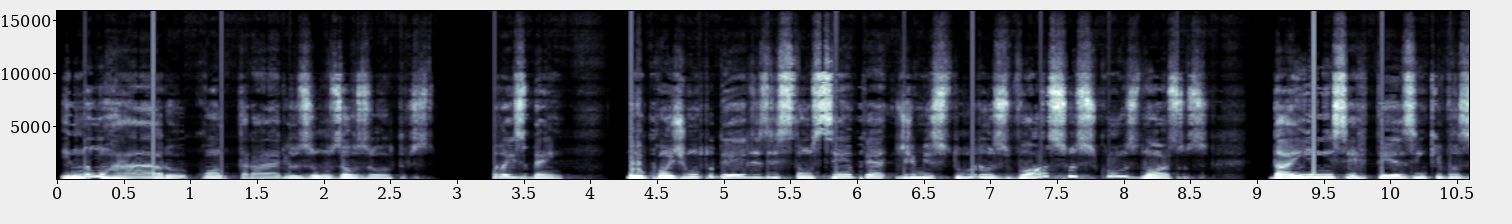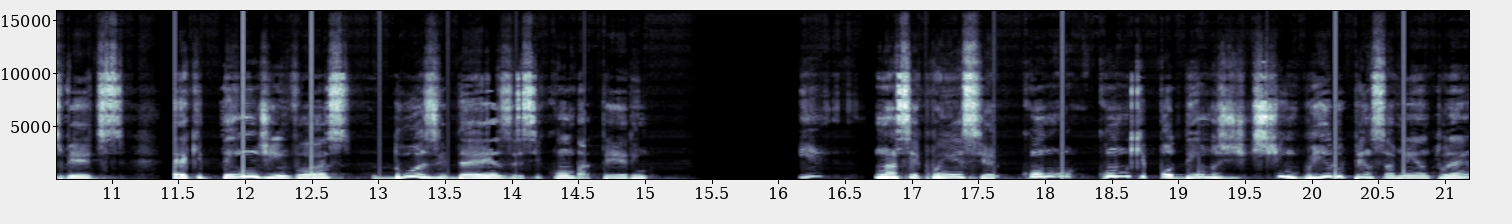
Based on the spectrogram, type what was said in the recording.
e não raro contrários uns aos outros. Pois bem, no conjunto deles estão sempre de mistura os vossos com os nossos. Daí a incerteza em que vos vedes, é que tende em vós duas ideias a se combaterem. E, na sequência, como, como que podemos distinguir o pensamento, né?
